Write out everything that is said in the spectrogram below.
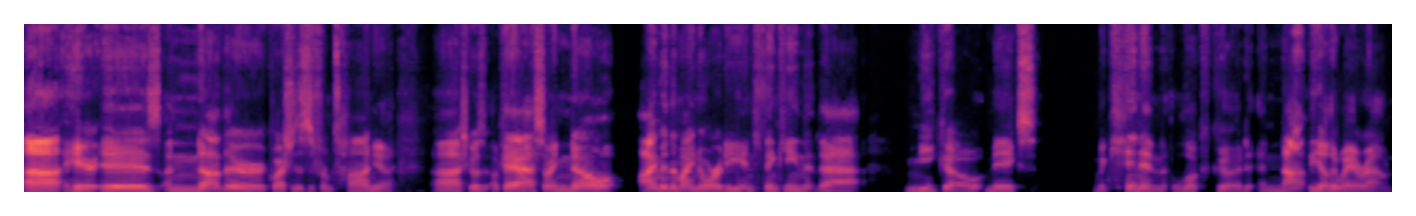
Uh, here is another question. This is from Tanya. Uh, she goes, Okay, so I know I'm in the minority in thinking that Mikko makes MacKinnon look good and not the other way around.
